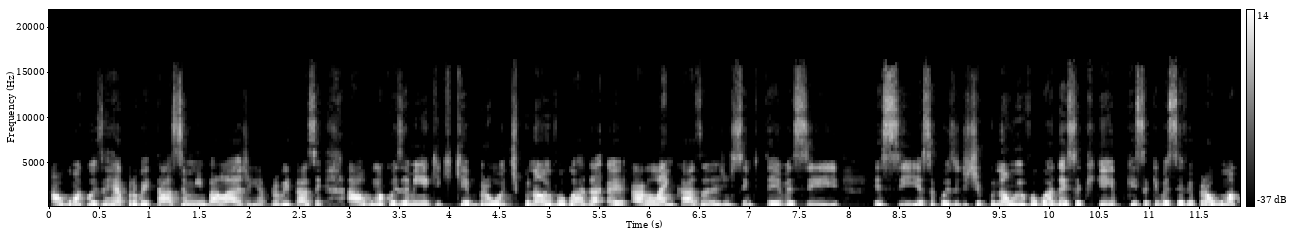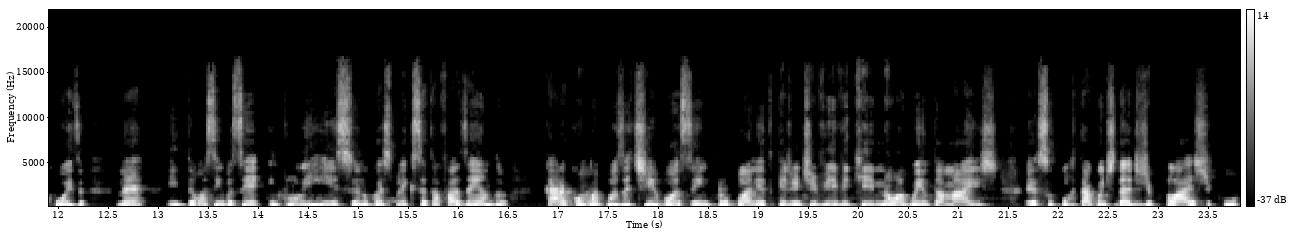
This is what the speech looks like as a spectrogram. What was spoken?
alguma coisa, reaproveitassem uma embalagem, reaproveitassem ah, alguma coisa minha aqui que quebrou, tipo, não, eu vou guardar. É, lá em casa a gente sempre teve esse. Esse, essa coisa de tipo, não, eu vou guardar isso aqui porque isso aqui vai servir para alguma coisa, né? Então, assim, você incluir isso no cosplay que você tá fazendo, Cara, como é positivo, assim, para o planeta que a gente vive, que não aguenta mais é, suportar a quantidade de plástico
